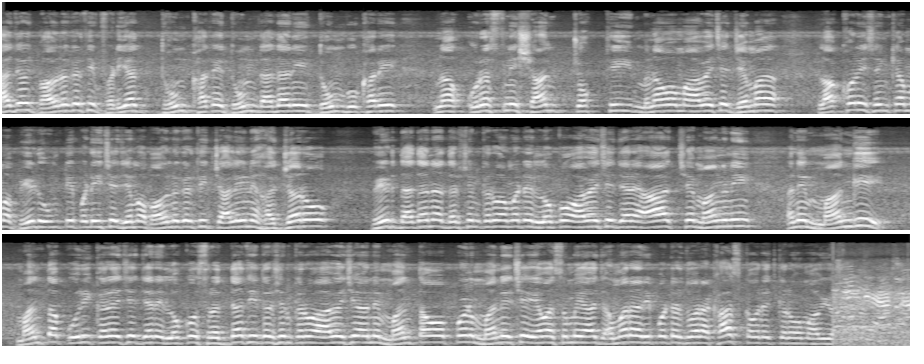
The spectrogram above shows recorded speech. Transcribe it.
આજરોજ ભાવનગરથી વડિયાદ ધૂમ ખાતે ધૂમ દાદાની ધૂમ બુખારીના ઉરસની શાન ચોકથી મનાવવામાં આવે છે, જેમાં લાખોની સંખ્યામાં ભીડ ઉમટી પડી છે, જેમાં ભાવનગરથી ચાલીને હજારો ભીડ દાદાના દર્શન કરવા માટે લોકો આવે છે, જ્યારે આ છે માંગણી અને માંગી માનતા પૂરી કરે છે, જ્યારે લોકો શ્રદ્ધાથી દર્શન કરવા આવે છે અને માનતાઓ પણ માને છે, એવા સમયે આજ અમારા રિપોર્ટર દ્વારા ખાસ કવરેજ કરવામાં આવ્યું.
